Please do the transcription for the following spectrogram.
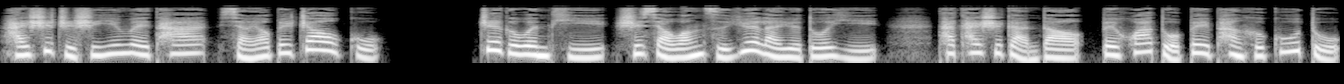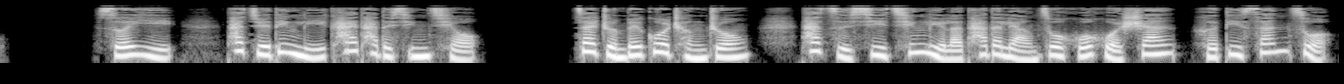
还是只是因为他想要被照顾？这个问题使小王子越来越多疑，他开始感到被花朵背叛和孤独，所以他决定离开他的星球。在准备过程中，他仔细清理了他的两座活火山和第三座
